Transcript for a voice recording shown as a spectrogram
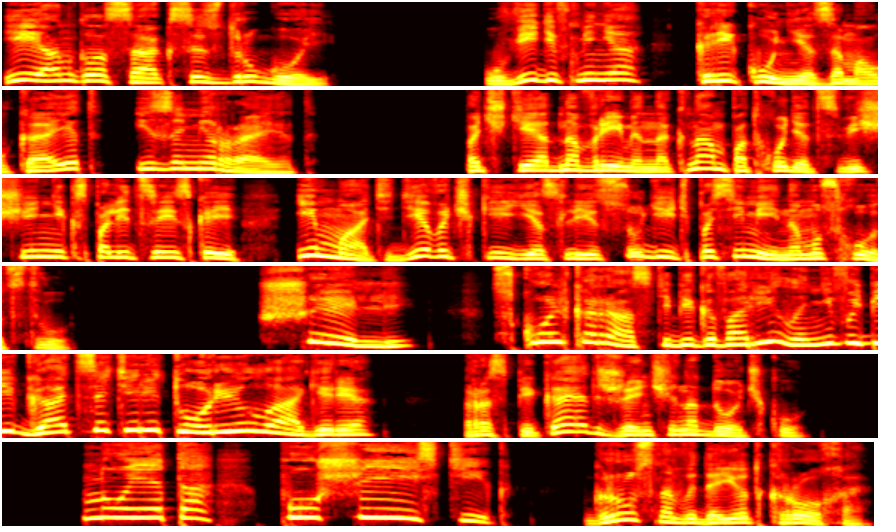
и англосаксы с другой. Увидев меня, крикунья замолкает и замирает. Почти одновременно к нам подходят священник с полицейской и мать девочки, если судить по семейному сходству. «Шелли, сколько раз тебе говорила не выбегать за территорию лагеря?» распекает женщина дочку. «Ну это Пушистик!» — грустно выдает Кроха.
